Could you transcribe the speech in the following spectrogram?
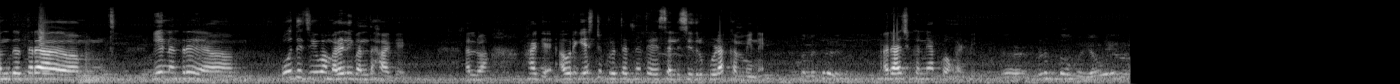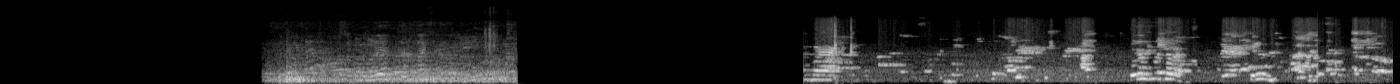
ಒಂದು ಥರ ಏನಂದರೆ ಹೋದ ಜೀವ ಮರಳಿ ಬಂದ ಹಾಗೆ, ಅಲ್ವಾ? ಹಾಗೆ, ಅವರಿಗೆ ಎಷ್ಟು ಕೃತಜ್ಞತೆ ಸಲ್ಲಿಸಿದ್ರು ಕೂಡ ಕಮ್ಮಿನೇ. ರಾಜಕನ್ಯಾ ಕೋಂಗಳ್ಳಿ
